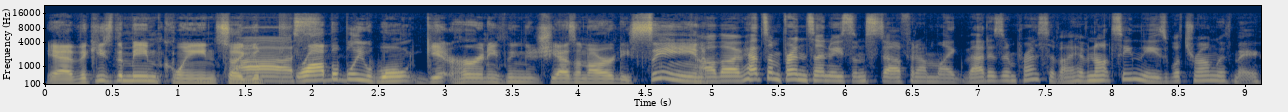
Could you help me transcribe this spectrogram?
Yeah, Vicky's the meme queen, so Yes. you probably won't get her anything that she hasn't already seen. Although I've had some friends send me some stuff, and I'm like, that is impressive. I have not seen these. What's wrong with me?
